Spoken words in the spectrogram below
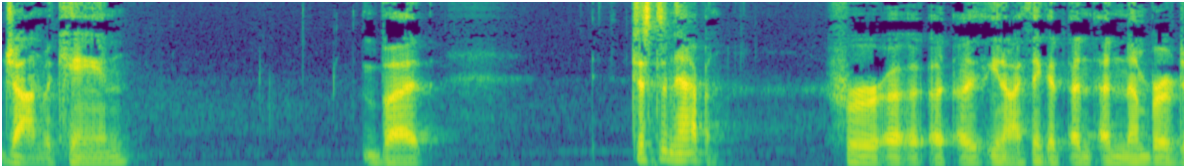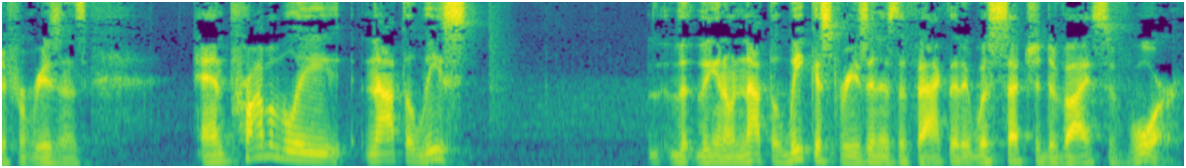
John McCain, but just didn't happen for a, a, a, you know I think a, number of different reasons, and probably not the least the, the, you know, not the weakest reason is the fact that it was such a divisive war.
